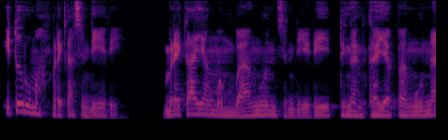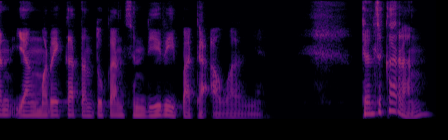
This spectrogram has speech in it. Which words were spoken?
Itu rumah mereka sendiri. Mereka yang membangun sendiri dengan gaya bangunan yang mereka tentukan sendiri pada awalnya. Dan sekarang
